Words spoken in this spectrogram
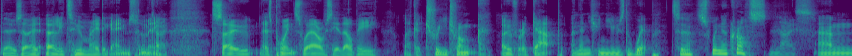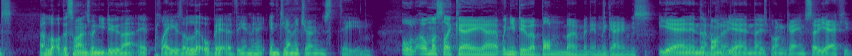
those early Tomb Raider games for me. Okay. So there's points where obviously there'll be like a tree trunk over a gap, and then you can use the whip to swing across. Nice. And a lot of the times when you do that, it plays a little bit of the Indiana Jones theme. Al- Almost like a uh, when you do a Bond moment in the games. Yeah, in the Bond, yeah, in those Bond games. So yeah, if you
